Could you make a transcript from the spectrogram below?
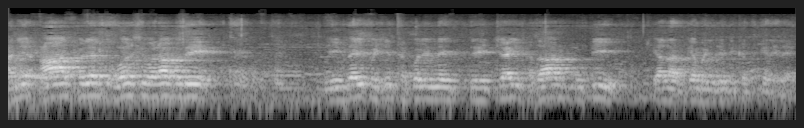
आणि आजपर्यंत वर्षभरामध्ये एकदाही पैसे थकवले नाही त्रेचाळीस हजार कोटी या लाडक्या बहिणीसाठी खर्च केलेले आहे.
